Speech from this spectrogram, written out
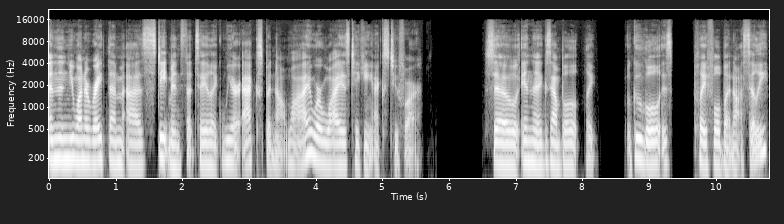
And then you want to write them as statements that say, like, we are X, but not Y, where Y is taking X too far. So in the example, like Google is playful, but not silly.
